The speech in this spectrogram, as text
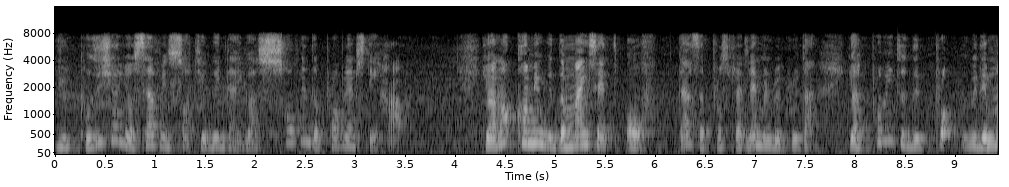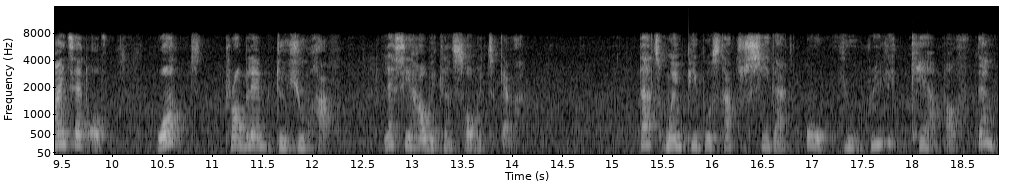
You position yourself in such a way that you are solving the problems they have. You are not coming with the mindset of that's a prospect, let me recruit her. You are coming to the pro- with the mindset of what problem do you have? Let's see how we can solve it together. That's when people start to see that, oh, you really care about them.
